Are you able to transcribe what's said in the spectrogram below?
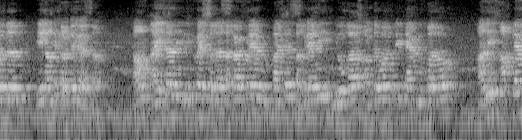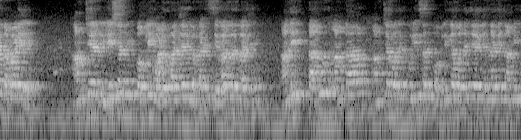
बद्दल एक आमचें कर्तव्य आसा हांव आयच्यान एक रिक्वेस्ट करता सकाळ फुडें उठपाचें सगळ्यांनी योगा अर्दवर ते टायम दिवपाचो आनी आपल्या प्रमाणे आमचे रिलेशन विथ पब्लीक वाडोवपाचें लोकांची सेवा करपाची. आनी तातूंत आमकां आमच्या मध्ये पुलीस आनी पब्लिका मध्ये जे केन्ना केन्ना आमी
